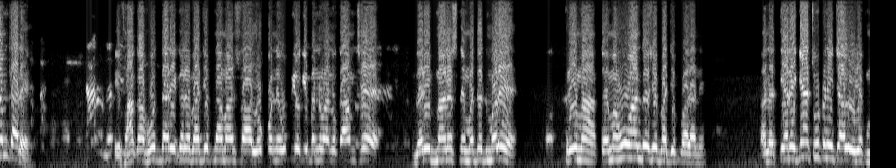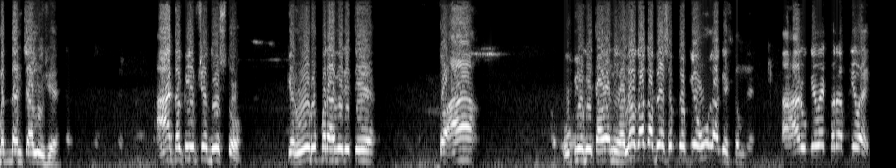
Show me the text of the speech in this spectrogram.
તમ તારે. એ ફાંકા ફોજદારી કરે ભાજપના માણસો. આ લોકોને ઉપયોગી બનવાનું કામ છે. ગરીબ માણસને મદદ મળે ફ્રીમાં. તો એમાં શું વાંધો છે ભાજપ વાળાને અને અત્યારે ક્યાં ચૂંટણી ચાલુ છે? મતદાન ચાલુ છે. આ તકલીફ છે દોસ્તો. કે રોડ ઉપર આવી રીતે તો આ ઉપયોગી થવાની હલો કાકા બે શબ્દો કયો હું લાગે છે તમને? આ સારું કહેવાય ખરાબ કહેવાય?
